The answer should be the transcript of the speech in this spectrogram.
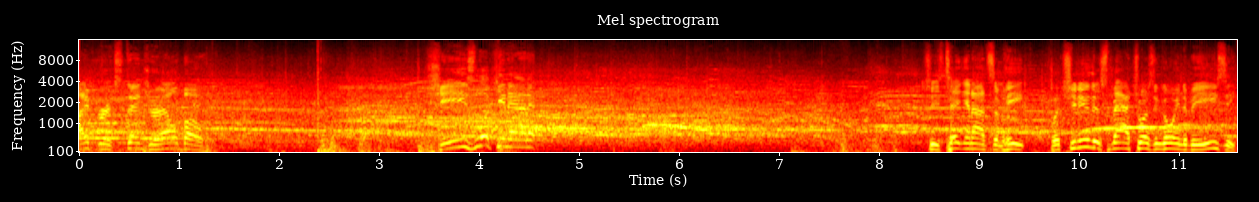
Hyperextend your elbow. She's looking at it. She's taking on some heat, but she knew this match wasn't going to be easy.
